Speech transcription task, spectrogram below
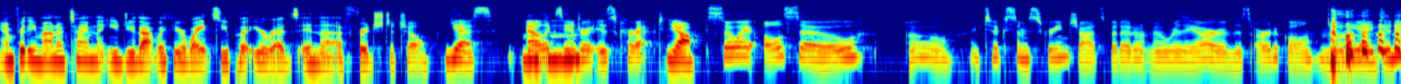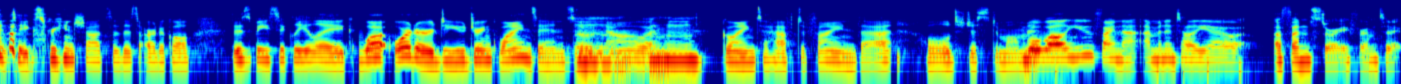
And for the amount of time that you do that with your whites, you put your reds in the fridge to chill. Yes, mm-hmm. Alexandra is correct. Yeah. So I also oh, I took some screenshots, but I don't know where they are of this article. Maybe I didn't take screenshots of this article. There's basically like what order do you drink wines in? So mm, now I'm mm-hmm. going to have to find that. Hold just a moment. Well, while you find that, I'm going to tell you a fun story from today.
